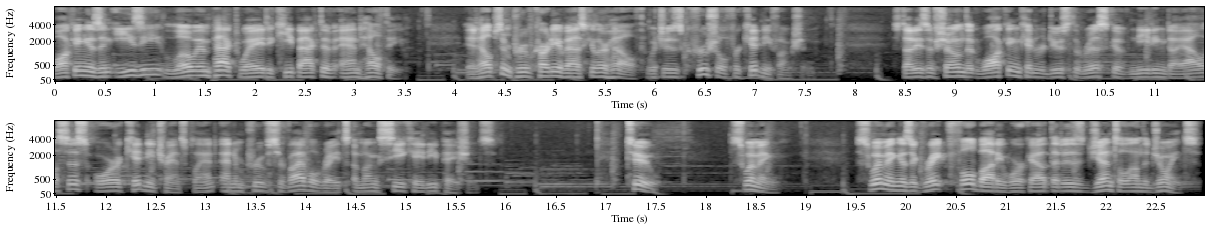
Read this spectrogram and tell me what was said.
Walking is an easy, low impact way to keep active and healthy. It helps improve cardiovascular health, which is crucial for kidney function. Studies have shown that walking can reduce the risk of needing dialysis or a kidney transplant and improve survival rates among CKD patients. 2. Swimming. Swimming is a great full body workout that is gentle on the joints.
